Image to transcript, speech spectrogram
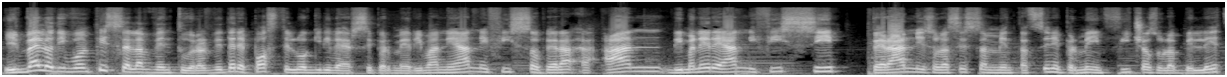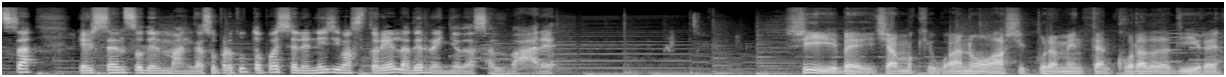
Il bello di One Piece è l'avventura. Al vedere posti e luoghi diversi per me rimane anni fisso per an- rimanere anni fissi per anni sulla stessa ambientazione per me inficia sulla bellezza e il senso del manga, soprattutto poi se è l'ennesima storiella del regno da salvare. Sì, beh, diciamo che Wano ha sicuramente ancora da dire,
